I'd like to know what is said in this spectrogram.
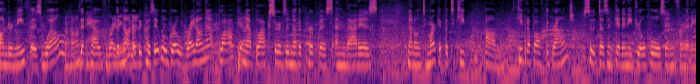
underneath as well Uh-huh. that have Writing the number because it will grow right on that block, Yeah. and that block serves another purpose, and that is not only to mark it but to keep um, keep it up off the ground so it doesn't get any drill holes in from any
